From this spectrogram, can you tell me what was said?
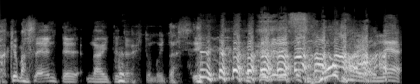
書けませんって泣いてた人もいたし。そうだよね。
